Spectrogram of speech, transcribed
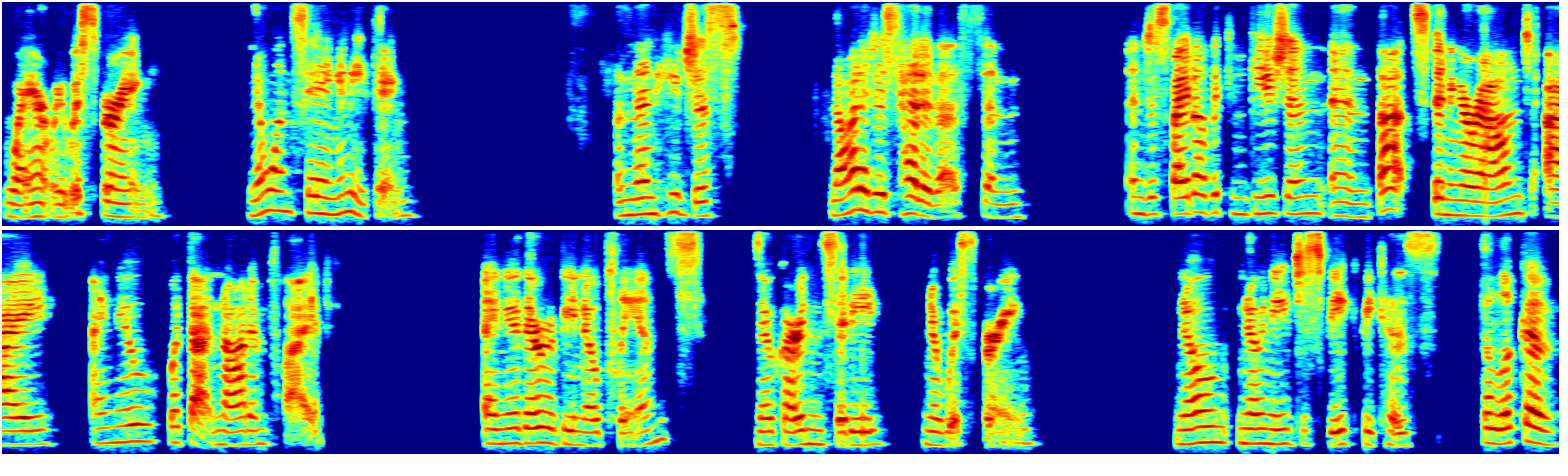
Why aren't we whispering? No one's saying anything. And then he just nodded his head at us and and despite all the confusion and thoughts spinning around, I I knew what that nod implied. I knew there would be no plans, no garden city, no whispering, no no need to speak because the look of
